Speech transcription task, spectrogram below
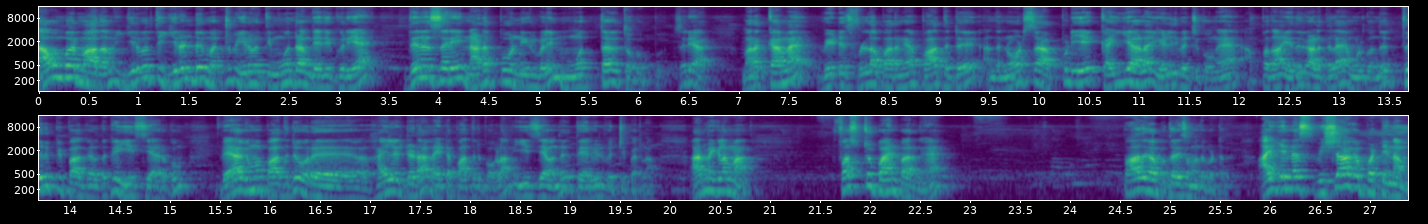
நவம்பர் மாதம் இருபத்தி இரண்டு மற்றும் இருபத்தி மூன்றாம் தேதிக்குரிய தினசரி நடப்பு நிகழ்வுகளின் மொத்த தொகுப்பு. சரியா? மறக்காம வீடியோஸ் ஃபுல்லாக பாருங்க. பார்த்துட்டு அந்த நோட்ஸை அப்படியே கையால் எழுதி வச்சுக்கோங்க. அப்போ தான் எதிர்காலத்தில் உங்களுக்கு வந்து திருப்பி பார்க்கறதுக்கு ஈஸியாக இருக்கும். வேகமாக பார்த்துட்டு ஒரு ஹைலைட்டடாக லைட்டாக பார்த்துட்டு போகலாம். ஈஸியாக வந்து தேர்வில் வெற்றி பெறலாம். ஆரம்பிக்கலாமா? ஃபஸ்ட்டு பாயிண்ட் பாருங்க. பாதுகாப்புத்துறை சம்மந்தப்பட்டது ஐஎன்எஸ் விசாகப்பட்டினம்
